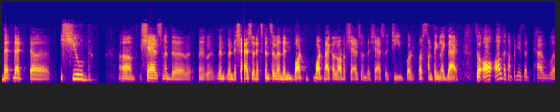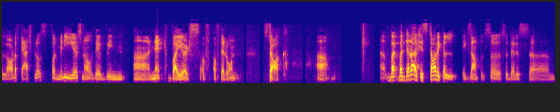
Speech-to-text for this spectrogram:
that that issued uh, shares when the when, when the shares were expensive and then bought bought back a lot of shares when the shares were cheap or, or something like that. So all, all the companies that have a lot of cash flows for many years now they've been uh, net buyers of, of their own stock. Um, but but there are historical examples. So so there is um,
